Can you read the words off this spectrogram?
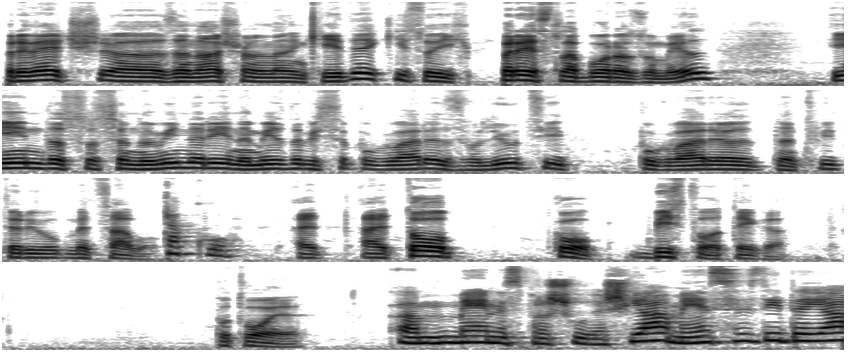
preveč uh, zanašali na ankete, ki so jih preslabo razumeli, in da so se novinari, namesto da bi se pogovarjali z voljivci, pogovarjali na Twitterju med sabo. Tako. A, a je to ko, bistvo tega, po tvoje? Mene sprašuješ? Ja, meni se zdi, da ja.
